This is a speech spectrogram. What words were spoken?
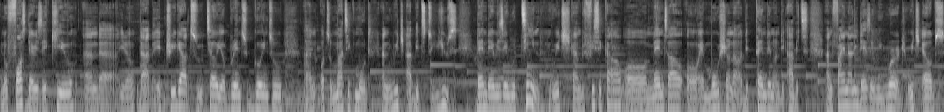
You know first there is a cue and uh, you know that a trigger to tell your brain to go into an automatic mode and which habits to use. Then there is a routine which can be physical or mental or emotional depending on the habits. And finally, there's a reward which helps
